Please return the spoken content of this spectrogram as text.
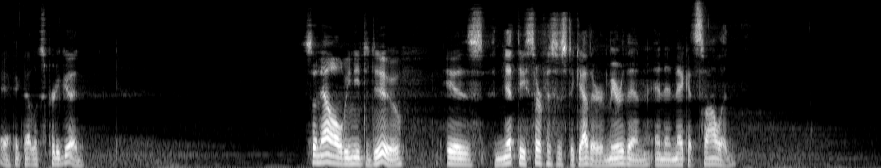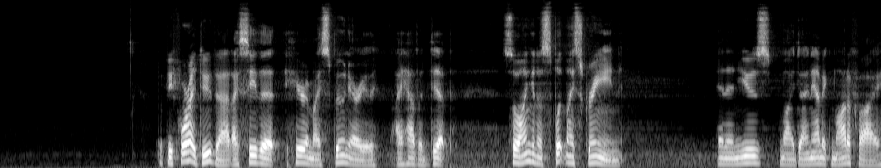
Okay, I think that looks pretty good. So now all we need to do is knit these surfaces together, mirror them, and then make it solid. But before I do that, I see that here in my spoon area, I have a dip. So I'm going to split my screen and then use my dynamic modify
